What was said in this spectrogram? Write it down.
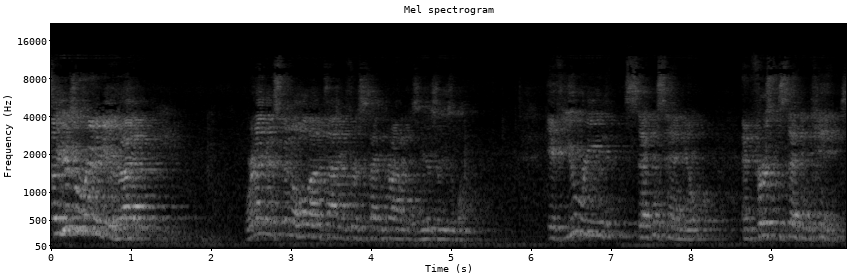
So here's what we're going to do, right? We're not going to spend a whole lot of time in 1st and 2nd Chronicles, and here's the reason why. If you read 2nd Samuel and 1st and 2nd Kings,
